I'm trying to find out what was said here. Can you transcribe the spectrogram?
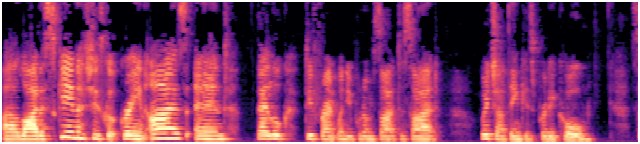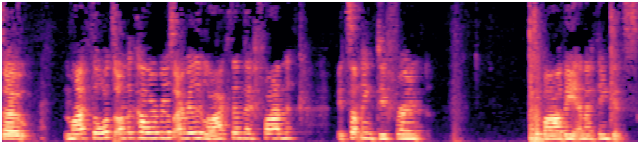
uh, lighter skin. She's got green eyes and they look different when you put them side to side, which I think is pretty cool. So my thoughts on the colour reveals, I really like them. They're fun. It's something different to Barbie and I think it's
